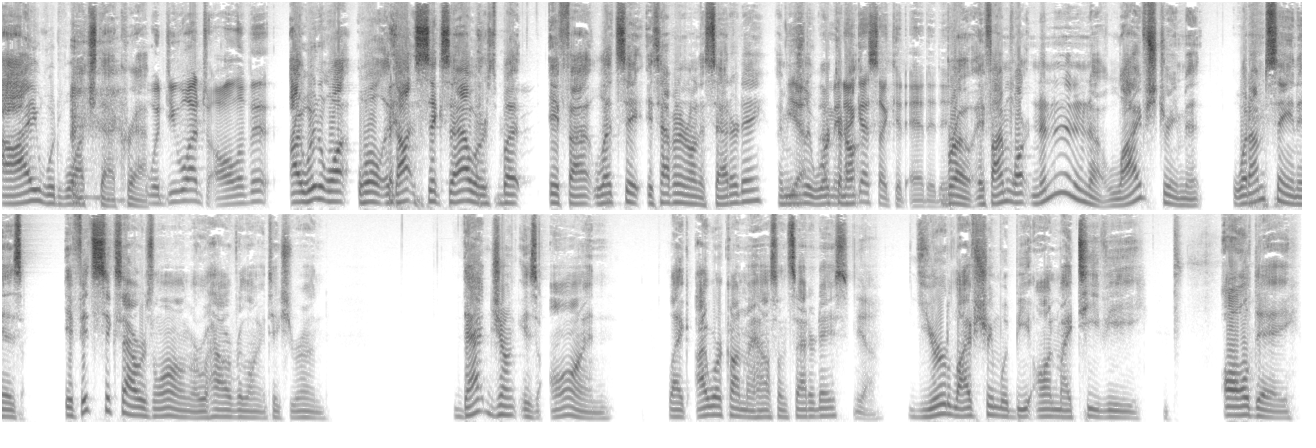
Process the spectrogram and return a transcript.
I would watch that crap. Would you watch all of it? I wouldn't want well, not 6 hours, but if I let's say it's happening on a Saturday, I'm usually Yeah, working I mean, I on guess I could edit it. Bro, if I'm wa- no no no no no, live stream it. What I'm saying is if it's 6 hours long or however long it takes you to run, that junk is on like I work on my house on Saturdays Yeah. your live stream would be on my TV all day,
